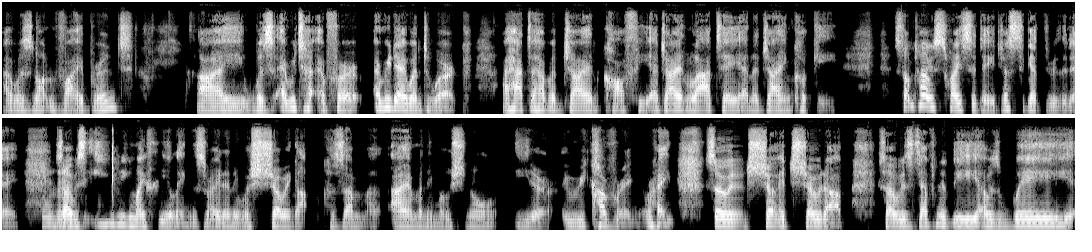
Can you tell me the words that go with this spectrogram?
I was not vibrant. I was every time for every day I went to work, I had to have a giant coffee, a giant latte, and a giant cookie. Sometimes twice a day, just to get through the day. Mm-hmm. So I mm-hmm. was eating my feelings, right, and it was showing up because I'm I am an emotional eater, recovering, right. So it show it showed up. So I was definitely I was way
